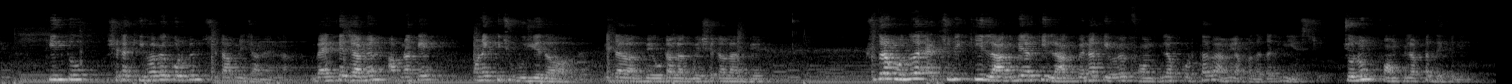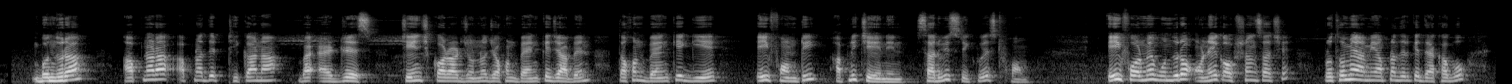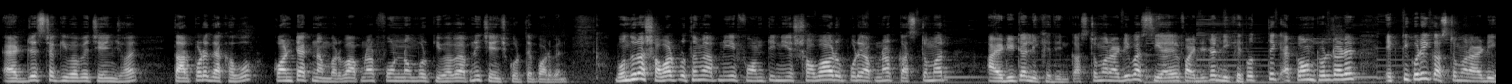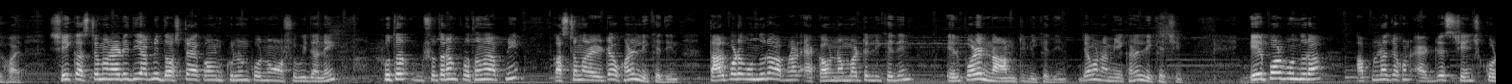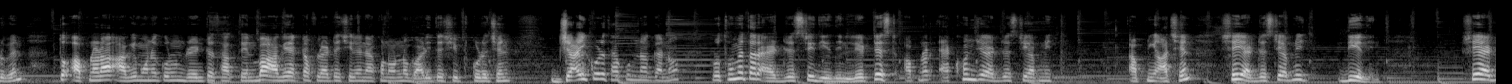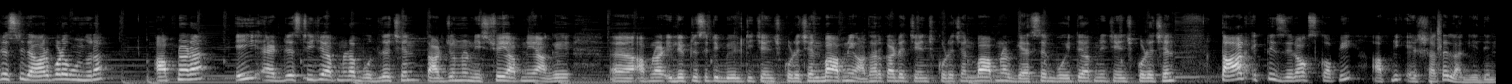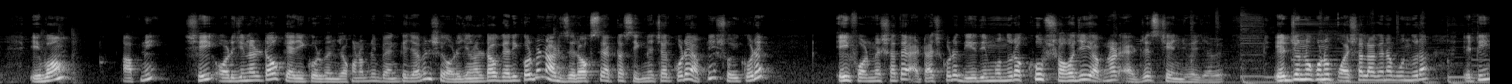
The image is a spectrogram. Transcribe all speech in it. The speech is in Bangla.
কিন্তু সেটা কীভাবে করবেন সেটা আপনি জানেন না। ব্যাংকে যাবেন, আপনাকে অনেক কিছু বুঝিয়ে দেওয়া হবে। এটা লাগবে, ওটা লাগবে, সেটা লাগবে। সুতরাং বন্ধুরা অ্যাকচুয়ালি কি লাগবে আর কি লাগবে না, কীভাবে ফর্ম ফিল আপ করতে হবে আমি আপনাদের কাছে নিয়ে এসেছি। চলুন ফর্ম ফিল আপটা দেখে নিন বন্ধুরা আপনারা আপনাদের ঠিকানা বা অ্যাড্রেস চেঞ্জ করার জন্য যখন ব্যাংকে যাবেন, তখন ব্যাংকে গিয়ে এই ফর্মটি আপনি চেয়ে নিন, সার্ভিস রিকোয়েস্ট ফর্ম। এই ফর্মে বন্ধুরা অনেক অপশানস আছে। প্রথমে আমি আপনাদেরকে দেখাবো অ্যাড্রেসটা কীভাবে চেঞ্জ হয়, তারপরে দেখাবো কন্ট্যাক্ট নাম্বার বা আপনার ফোন নম্বর কীভাবে আপনি চেঞ্জ করতে পারবেন। বন্ধুরা, সবার প্রথমে আপনি এই ফর্মটি নিয়ে সবার উপরে আপনার কাস্টমার আইডিটা লিখে দিন। কাস্টমার আইডি বা সিআইএফ আইডিটা লিখে প্রত্যেক অ্যাকাউন্ট হোল্ডারের একটি করেই কাস্টমার আইডি হয়। সেই কাস্টমার আইডি দিয়ে আপনি দশটা অ্যাকাউন্ট খুলুন, কোনো অসুবিধা নেই। সুতরাং- প্রথমে আপনি কাস্টমার আইডিটা ওখানে লিখে দিন। তারপরে বন্ধুরা আপনার অ্যাকাউন্ট নাম্বারটা লিখে দিন। এরপরে নামটি লিখে দিন। যেমন আমি এখানে লিখেছি। এরপর বন্ধুরা আপনারা যখন অ্যাড্রেস চেঞ্জ করবেন, তো আপনারা আগে মনে করুন রেন্টে থাকতেন বা আগে একটা ফ্ল্যাটে ছিলেন, এখন অন্য বাড়িতে শিফট করেছেন, যাই করে থাকুন না কেন, প্রথমে তার অ্যাড্রেসটি দিয়ে দিন। লেটেস্ট আপনার এখন যে অ্যাড্রেসটি আপনি আপনি আছেন, সেই অ্যাড্রেসটি আপনি দিয়ে দিন। সেই অ্যাড্রেসটি দেওয়ার পরে বন্ধুরা, আপনারা এই অ্যাড্রেসটি যে আপনারা বদলেছেন, তার জন্য নিশ্চয়ই আপনি আগে আপনার ইলেকট্রিসিটি বিলটি চেঞ্জ করেছেন বা আপনি আধার কার্ডে চেঞ্জ করেছেন বা আপনার গ্যাসের বইতে আপনি চেঞ্জ করেছেন, তার একটি জেরক্স কপি আপনি এর সাথে লাগিয়ে দিন এবং আপনি সেই অরিজিনালটাও ক্যারি করবেন। যখন আপনি ব্যাংকে যাবেন, সেই অরিজিনালটাও ক্যারি করবেন আর জেরক্সে একটা সিগনেচার করে আপনি সই করে এই ফর্মের সাথে অ্যাটাচ করে দিয়ে দিন বন্ধুরা। খুব সহজেই আপনার অ্যাড্রেস চেঞ্জ হয়ে যাবে। এর জন্য কোনো পয়সা লাগে না বন্ধুরা। এটি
